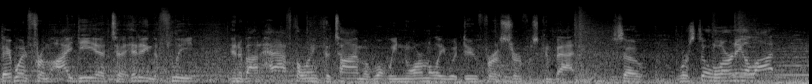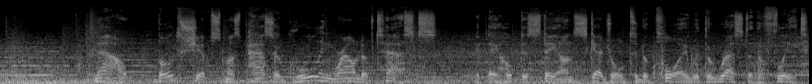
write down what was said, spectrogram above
they went from idea to hitting the fleet in about half the length of time of what we normally would do for a surface combatant. So we're still learning a lot. Now, both ships must pass a grueling round of tests if they hope to stay on schedule to deploy with the rest of the fleet.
